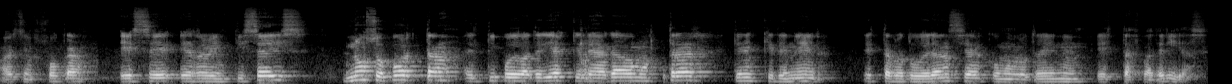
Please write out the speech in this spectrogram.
a ver si enfoca, SR26. No soporta el tipo de baterías que les acabo de mostrar. Tienen que tener esta protuberancia como lo tienen estas baterías.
